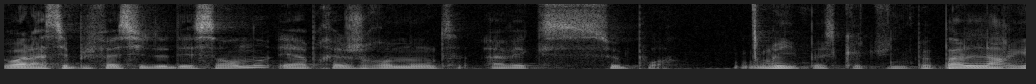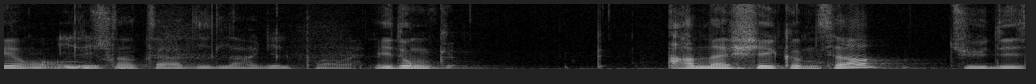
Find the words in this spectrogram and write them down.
Voilà, c'est plus facile de descendre. Et après, je remonte avec ce poids. Oui, parce que tu ne peux pas le larguer en, Il est interdit de larguer le poids. ouais. Et donc, harnaché comme ça, tu, des-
